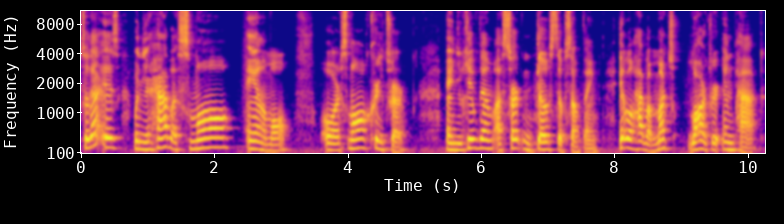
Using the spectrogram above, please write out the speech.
So that is when you have a small animal or a small creature and you give them a certain dose of something, it will have a much larger impact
